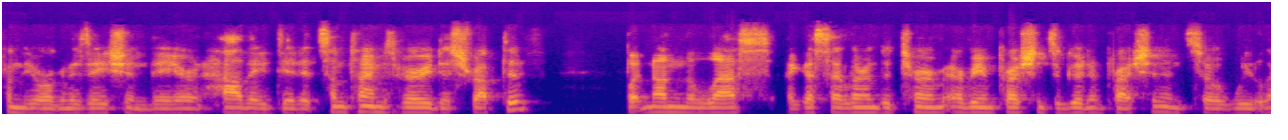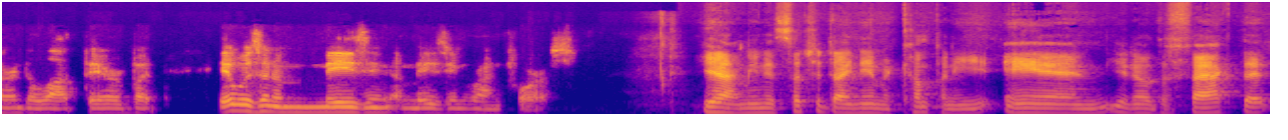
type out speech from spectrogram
from the organization there and how they did it. Sometimes very disruptive, but nonetheless, I guess I learned the term "every impression is a good impression," and so we learned a lot there. But it was an amazing, amazing run for us. Yeah, I mean, it's such a dynamic company, and you know the fact that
